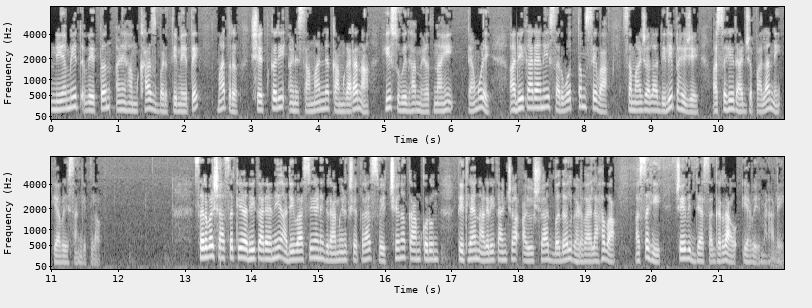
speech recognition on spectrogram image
नियमित वेतन आणि हमखास बढती मिळते मात्र शेतकरी आणि सामान्य कामगारांना ही सुविधा मिळत नाही. त्यामुळे अधिकाऱ्यांनी सर्वोत्तम सेवा समाजाला दिली पाहिजे असंही राज्यपालांनी यावेळी सांगितलं. सर्व शासकीय अधिकाऱ्यांनी आदिवासी आणि ग्रामीण क्षेत्रात स्वेच्छेनं काम करून तिथल्या नागरिकांच्या आयुष्यात बदल घडवायला हवा असंही चे. विद्यासागर राव यावेळी म्हणाले.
